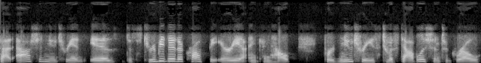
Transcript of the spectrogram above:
that ash and nutrient is distributed across the area and can help for new trees to establish and to grow.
